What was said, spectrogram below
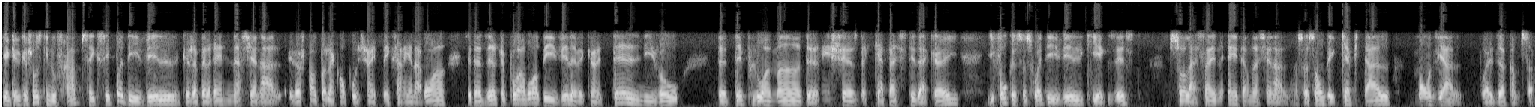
il y a quelque chose qui nous frappe, c'est que c'est pas des villes que j'appellerais nationales. Et là, je parle pas de la composition ethnique, ça n'a rien à voir. C'est-à-dire que pour avoir des villes avec un tel niveau de déploiement, de richesse, de capacité d'accueil, il faut que ce soit des villes qui existent sur la scène internationale. Ce sont des capitales mondiales, on pourrait le dire comme ça.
